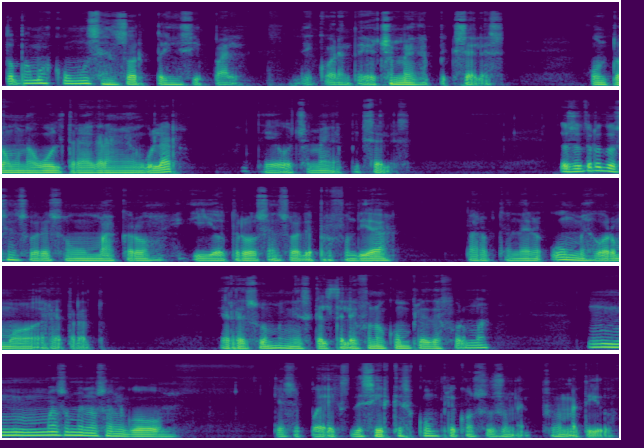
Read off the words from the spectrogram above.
topamos con un sensor principal de 48 megapíxeles junto a una ultra gran angular de 8 megapíxeles. Los otros dos sensores son un macro y otro sensor de profundidad para obtener un mejor modo de retrato. El resumen es que el teléfono cumple de forma mm, más o menos algo que se puede decir que se cumple con su sometido.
